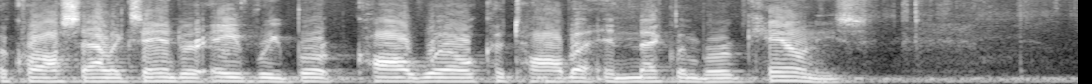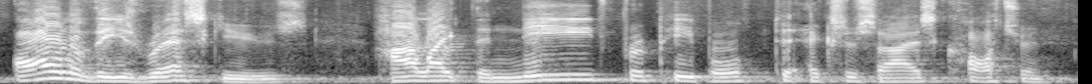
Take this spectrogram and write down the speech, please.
across Alexander, Avery, Burke, Caldwell, Catawba, and Mecklenburg counties. All of these rescues highlight the need for people to exercise caution.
